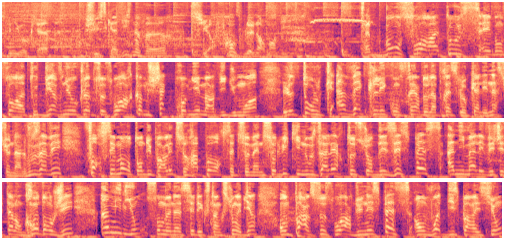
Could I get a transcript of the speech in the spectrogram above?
Bienvenue au club. Jusqu'à 19h sur France Bleu Normandie. Bonsoir à tous et bonsoir à toutes. Bienvenue au club ce soir. Comme chaque premier mardi du mois, le talk avec les confrères de la presse locale et nationale. Vous avez forcément entendu parler de ce rapport cette semaine, celui qui nous alerte sur des espèces animales et végétales en grand danger. Un million sont menacés d'extinction. Eh bien, on parle ce soir d'une espèce en voie de disparition.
